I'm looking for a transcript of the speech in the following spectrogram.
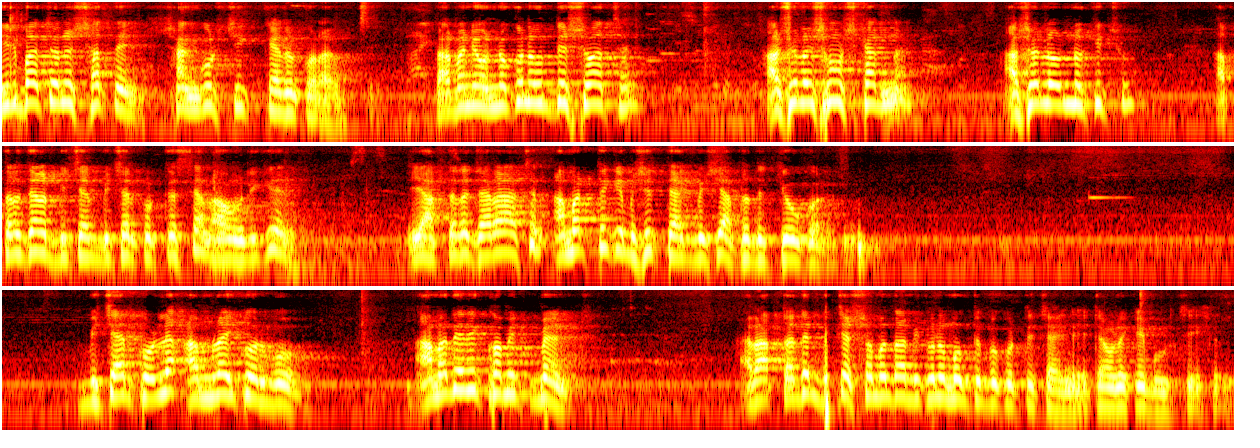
নির্বাচনের সাথে সাংঘর্ষিক কেন করা হচ্ছে? তার মানে অন্য কোনো উদ্দেশ্য আছে? আসলে সংস্কার না, আসলে অন্য কিছু? আপনারা যারা বিচার বিচার করতেছেন আওয়ামী লীগের এই আপনারা যারা আছেন, আমার থেকে বেশি ত্যাগ বেশি আপনাদের কেউ করেন বিচার করলে আমরাই করব। আমাদের কমিটমেন্ট আর আপনাদের বিচার সম্বন্ধে আমি কোনো মন্তব্য করতে চাই না, এটা অনেকেই বলছে এখানে।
